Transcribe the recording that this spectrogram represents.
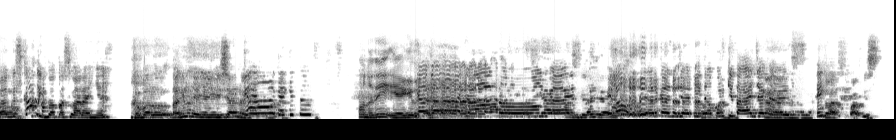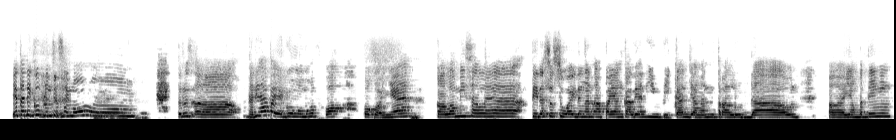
bagus sekali bapak suaranya. Coba lu tadi lu nyanyi nyanyi Isyana Enggak, enggak gitu. Oh nanti ya gitu. Enggak, enggak, enggak, dong, guys. Itu biarkan jadi dapur kita aja, guys. Eh, Itu harus publish. ya tadi gue belum selesai ngomong. Terus eh tadi apa ya gue ngomong? Oh, pokoknya kalau misalnya tidak sesuai dengan apa yang kalian impikan, jangan terlalu down. Eh, yang penting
